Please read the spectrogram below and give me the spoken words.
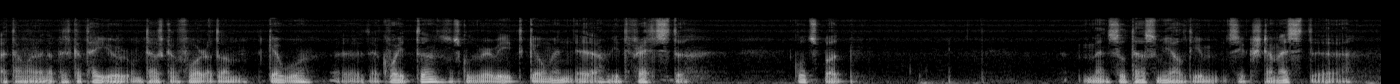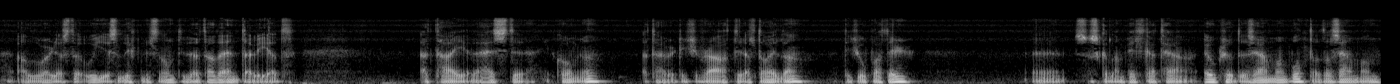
at han var en apelka teir om det skal få at han gau det er kveite som skulle være vid gau men vid frelste godsbød men så det som jeg alltid sikkert er mest uh, alvorligaste og jeg som lykkes noen til at det enda vi at at hei eller heste jeg kom jo at det har ikke fra at det er alt og det er ikke oppe etter, eh, så skal han pilka til avkrudde sammen, bunta til sammen,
